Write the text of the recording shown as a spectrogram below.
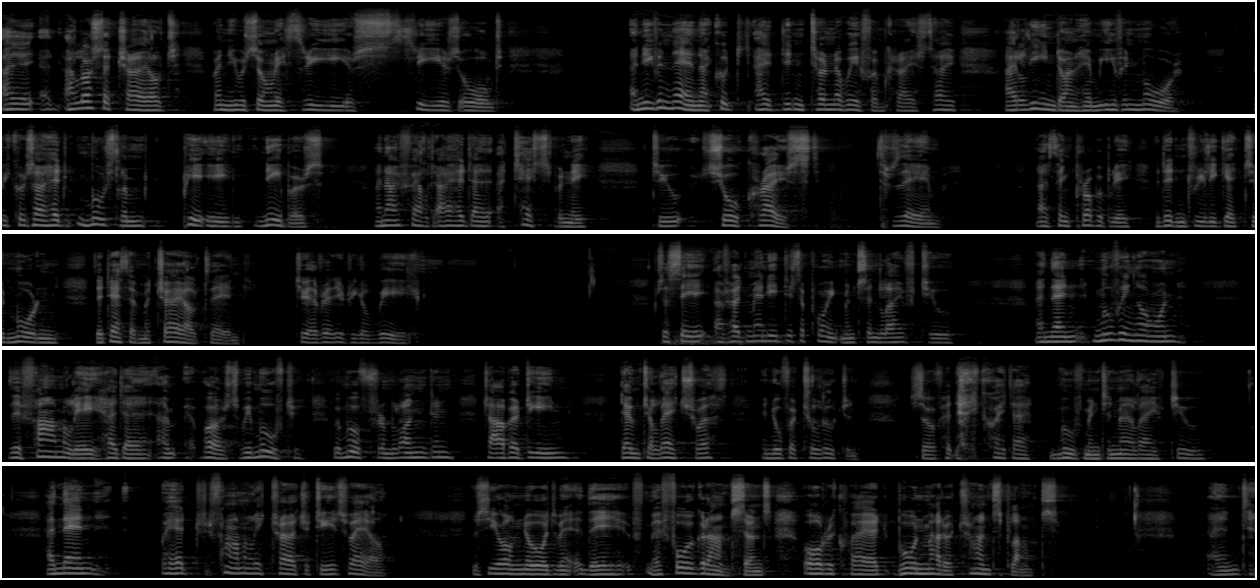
I, I lost a child when he was only three years, three years old. And even then, I, could, I didn't turn away from Christ. I, I leaned on him even more because I had Muslim neighbours and I felt I had a, a testimony to show Christ to them. I think probably I didn't really get to mourn the death of my child then, to a very real way. To say, I've had many disappointments in life too. And then moving on, the family had a, um, was, we moved, we moved from London to Aberdeen, down to Letchworth, and over to Luton. So I've had quite a movement in my life too. And then we had family tragedy as well. As you all know, the, the, my four grandsons all required bone marrow transplants. And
